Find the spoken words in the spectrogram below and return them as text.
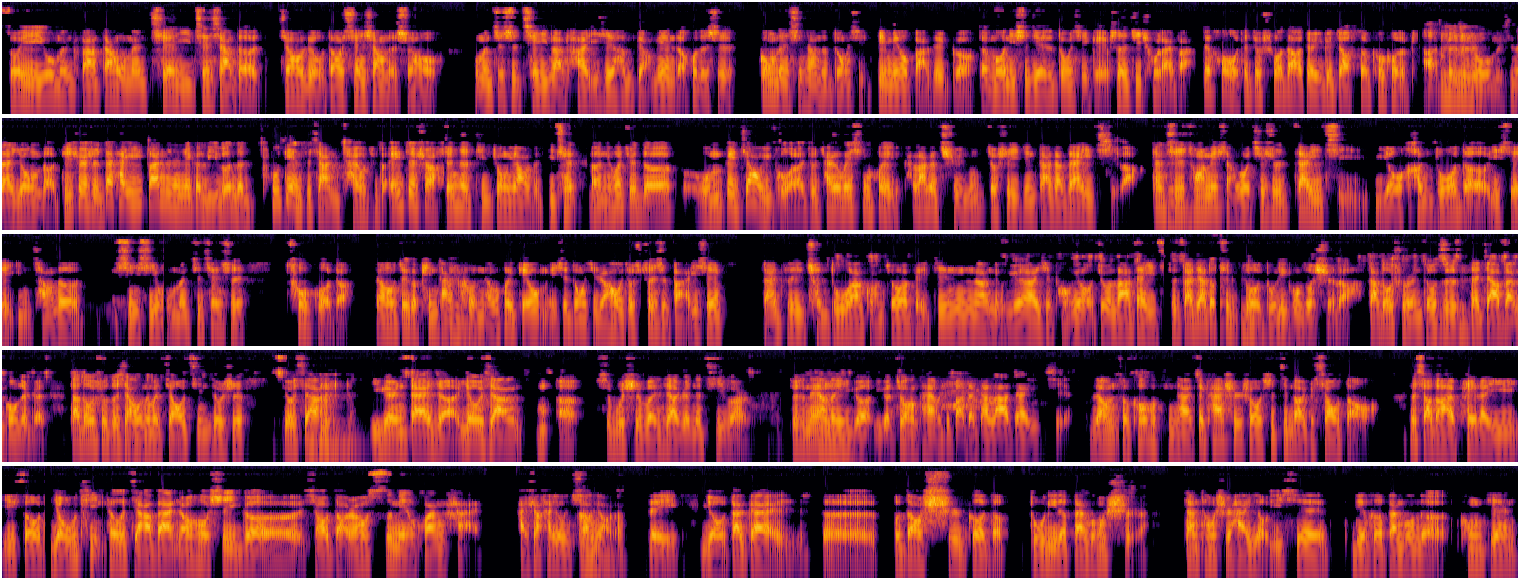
所以我们当当我们迁移线下的交流到线上的时候，我们只是迁移了它一些很表面的，或者是。功能性上的东西，并没有把这个呃模拟世界的东西给设计出来吧。最后他就说到有一个叫 Sococo 的啊，这就是我们现在用的，的确是在他一般的那个理论的铺垫之下，你才会觉得，哎，这事儿真的挺重要的。以前呃，你会觉得我们被教育过了，就开个微信会拉个群，就是已经大家在一起了。但其实从来没想过，其实在一起有很多的一些隐藏的信息，我们之前是错过的。然后这个平台可能会给我们一些东西，然后我就顺势把一些来自于成都啊、广州啊、北京啊、纽约啊一些朋友就拉在一起，就大家都是做独立工作室的，大多数人都是在家办公的人，大多数都像我那么矫情，就是又想 一个人待着，又想呃时不时闻一下人的气味儿，就是那样的一个一个状态，我就把大家拉在一起。然后 Socovo 平台最开始的时候是进到一个小岛。那小岛还配了一一艘游艇，它有甲板，然后是一个小岛，然后四面环海，海上还有小鸟的飞，有大概呃不到十个的独立的办公室，但同时还有一些联合办公的空间，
